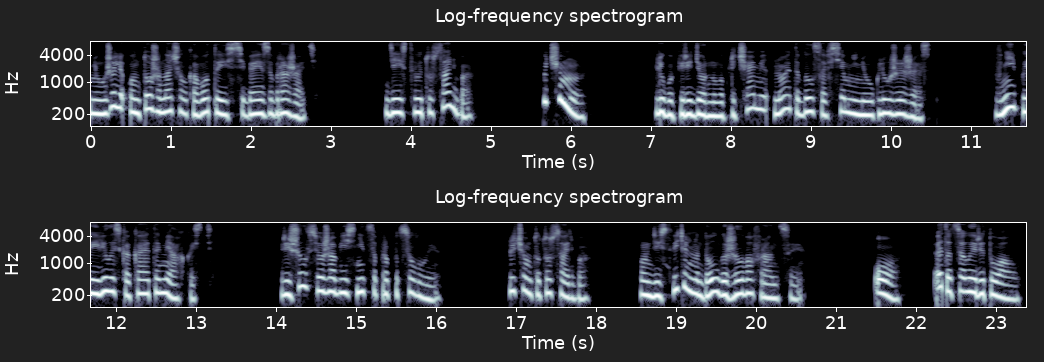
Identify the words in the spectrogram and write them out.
Неужели он тоже начал кого-то из себя изображать? Действует усадьба? Почему? Люба передернула плечами, но это был совсем не неуклюжий жест. В ней появилась какая-то мягкость. Решил все же объясниться про поцелуи. Причем тут усадьба? Он действительно долго жил во Франции. О, это целый ритуал.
